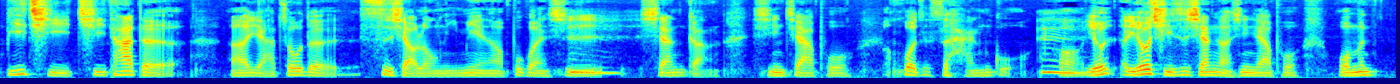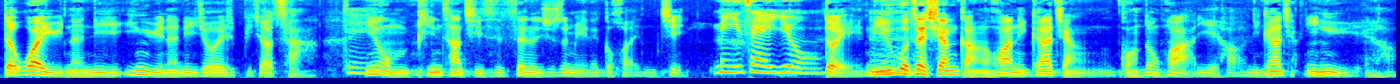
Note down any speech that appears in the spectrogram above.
比起其他的啊呃、亚洲的四小龙里面啊、哦，不管是香港、嗯、新加坡或者是韩国、嗯、哦，尤尤其是香港、新加坡，我们的外语能力、英语能力就会比较差。对，因为我们平常其实真的就是没那个环境，没在用。对，你如果在香港的话，嗯、你跟他讲广东话也好，你跟他讲英语也好，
